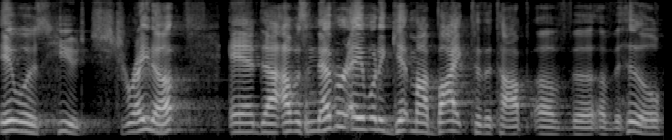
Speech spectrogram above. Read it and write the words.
it was huge, straight up and uh, I was never able to get my bike to the top of the, of the hill.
